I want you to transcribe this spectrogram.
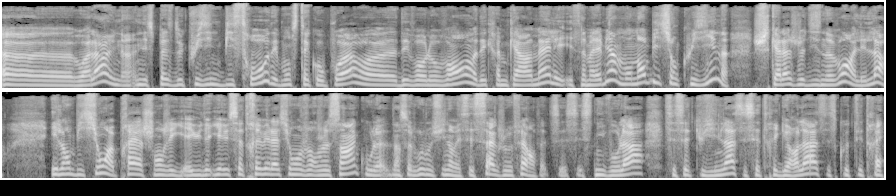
Euh, voilà, une, une espèce de cuisine bistrot, des bons steaks au poivre, euh, des vols au vent, des crèmes caramel, et, ça m'allait bien. Mon ambition cuisine, jusqu'à l'âge de 19 ans, elle est là. Et l'ambition, après, a changé. Il y a eu, il y a eu cette révélation au Georges V, où d'un seul coup, je me suis dit, non, mais c'est ça que je veux faire, en fait. C'est ce niveau-là, c'est cette cuisine-là, c'est cette rigueur-là, c'est ce côté très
